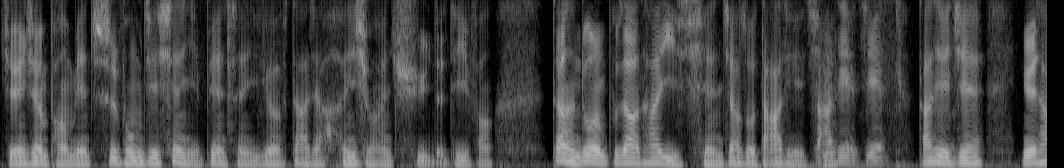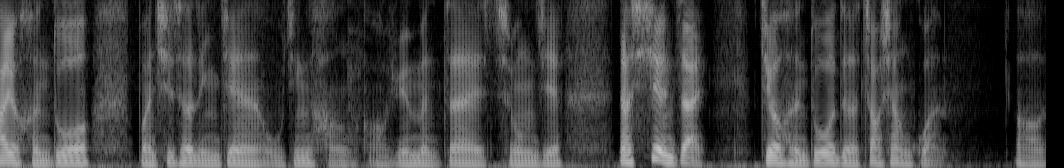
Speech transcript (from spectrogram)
捷运线旁边，赤峰街现在也变成一个大家很喜欢去的地方，但很多人不知道它以前叫做打铁街。打铁街，打铁街，因为它有很多不管汽车零件、五金行哦，原本在赤峰街，那现在就有很多的照相馆哦，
